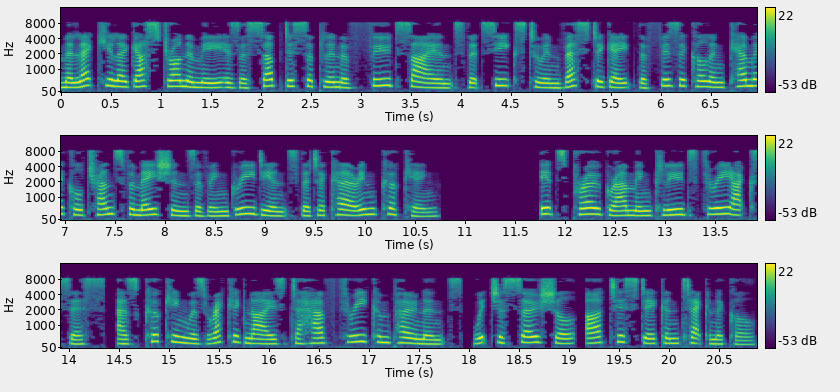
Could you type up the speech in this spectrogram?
Molecular gastronomy is a subdiscipline of food science that seeks to investigate the physical and chemical transformations of ingredients that occur in cooking. Its program includes three axes, as cooking was recognized to have three components, which are social, artistic and technical.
